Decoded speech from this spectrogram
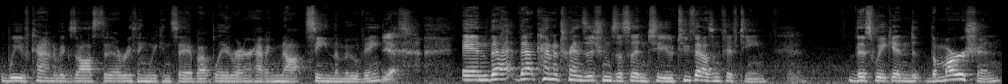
we've kind of exhausted everything we can say about Blade Runner, having not seen the movie. Yes. And that that kind of transitions us into 2015. This weekend, The Martian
